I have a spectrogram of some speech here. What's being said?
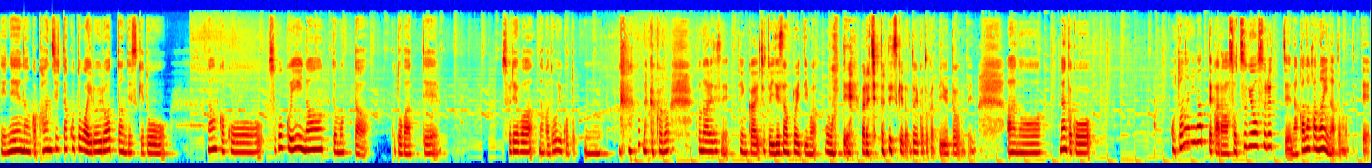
でねなんか感じたことはいろいろあったんですけどなんかこうすごくいいなって思ったことがあってそれはなんかどういうこと？うん なんかこのこのあれですね展開ちょっと井出さんっぽいって今思って 笑っちゃったんですけどどういうことかっていうとみたいな。あのなんかこう大人になってから卒業するってなかなかないなと思ってて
